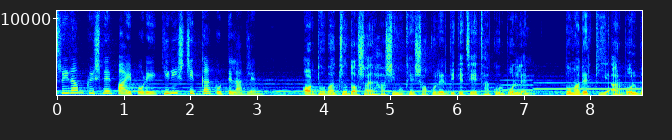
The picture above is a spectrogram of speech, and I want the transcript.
শ্রীরামকৃষ্ণের পায়ে পড়ে গিরিশ চিৎকার করতে লাগলেন। অর্ধবাহ্য দশায় হাসি মুখে সকলের দিকে চেয়ে ঠাকুর বললেন, তোমাদের কি আর বলব?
